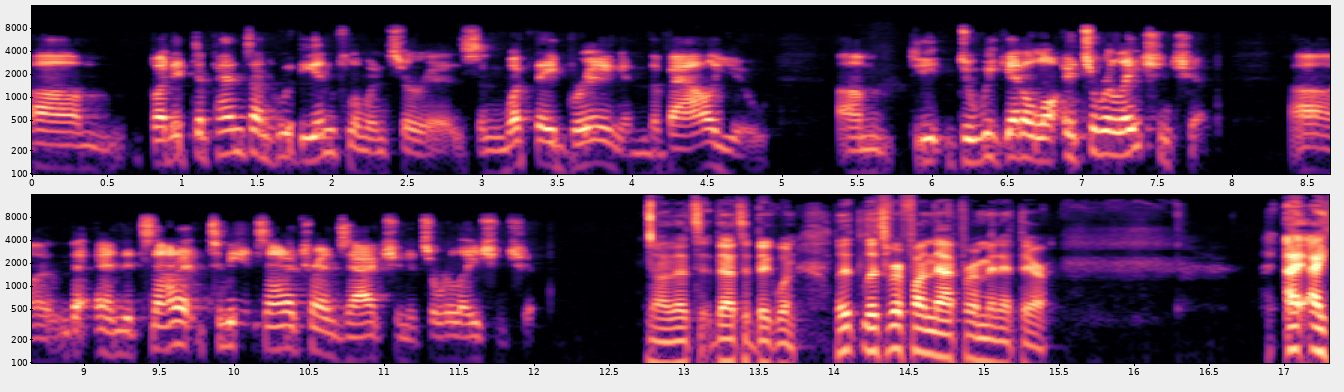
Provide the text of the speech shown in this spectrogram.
um, but it depends on who the influencer is and what they bring and the value. Um, do, do we get along? It's a relationship, uh, and it's not a, to me. It's not a transaction. It's a relationship. No, that's that's a big one. Let, let's riff on that for a minute there. I, I,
